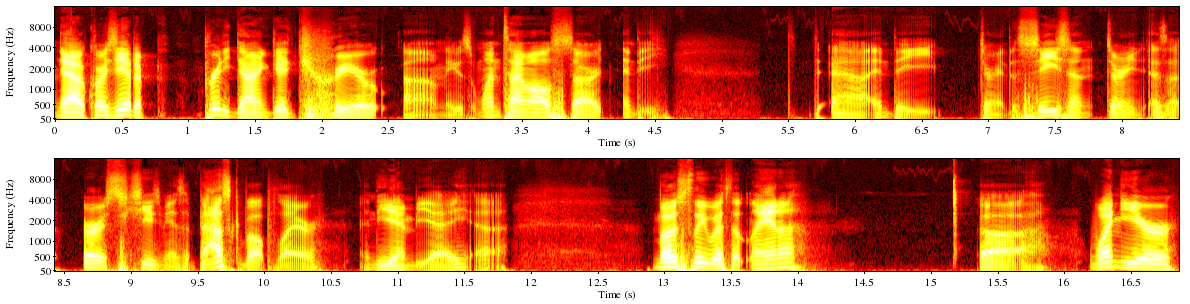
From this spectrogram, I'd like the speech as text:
now, of course, he had a pretty darn good career. Um, he was a one-time All-Star in the uh, in the during the season during as a or excuse me as a basketball player in the NBA. Uh, mostly with Atlanta. Uh, one year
